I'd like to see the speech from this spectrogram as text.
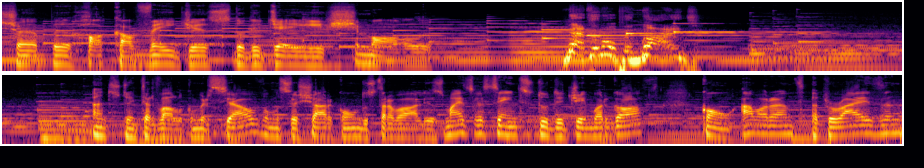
mashup Rock of Ages do DJ Schmoll. Antes do intervalo comercial, vamos fechar com um dos trabalhos mais recentes do DJ Morgoth, com Amaranth Uprising,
